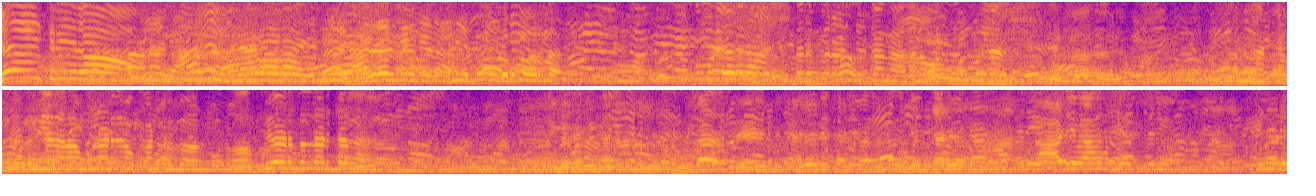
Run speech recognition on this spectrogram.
ஜெய் ஸ்ரீ ஒத்துக்க முடியாதுண்ணா எத்தனை பேர் அடிச்சிருக்காங்க அதெல்லாம் ஒத்துக்க முடியாது இங்கே தான் முன்னாடி உட்காந்துருக்கோம் இடத்துல தான் அடிச்சாங்க அடி வாங்கினது தெரியும் முன்னாடி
